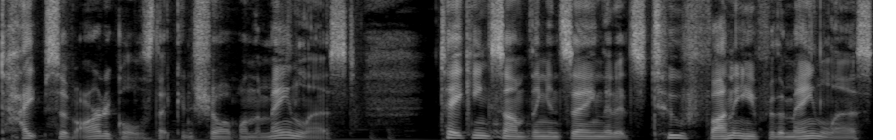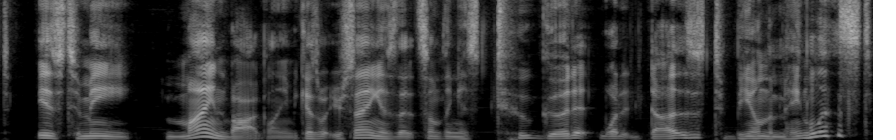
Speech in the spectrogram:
types of articles that can show up on the main list. Taking something and saying that it's too funny for the main list is to me mind boggling because what you're saying is that something is too good at what it does to be on the main list.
